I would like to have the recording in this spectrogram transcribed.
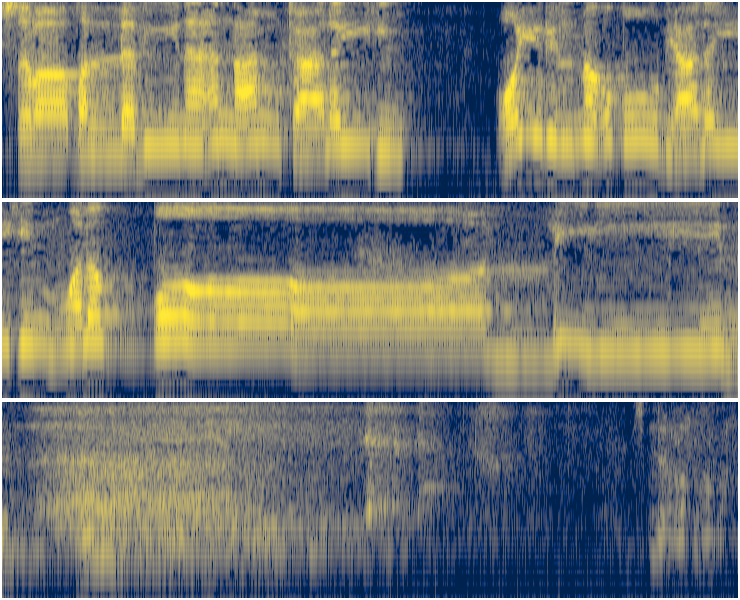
صراط الذين أنعمت عليهم غير المغضوب عليهم ولا الضالين. بسم الله الرحمن الرحيم.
